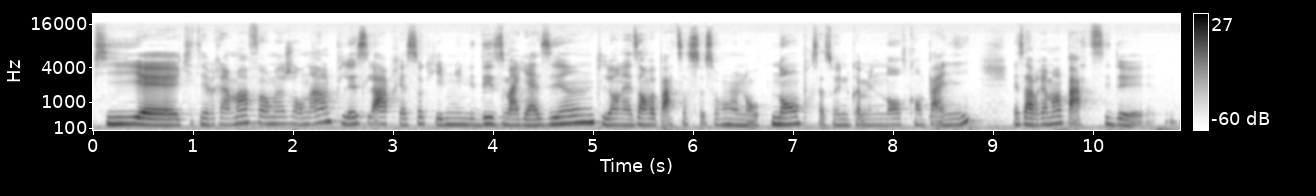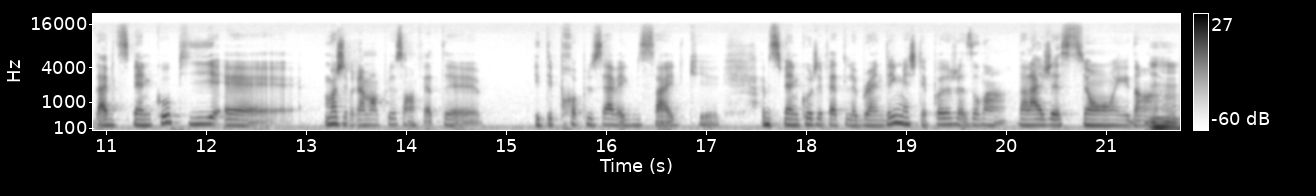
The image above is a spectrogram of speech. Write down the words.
puis euh, qui était vraiment format journal. Puis là, c'est là, après ça, qu'il est venu l'idée du magazine. Puis là, on a dit, on va partir ça sur un autre nom pour que ça soit une, comme une autre compagnie. Mais ça a vraiment parti de d'Abitibenco. Puis euh, moi, j'ai vraiment plus, en fait, euh, été propulsée avec B-Side que Abitibenco, j'ai fait le branding, mais je n'étais pas, je veux dire, dans, dans la gestion et dans, Mhm.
